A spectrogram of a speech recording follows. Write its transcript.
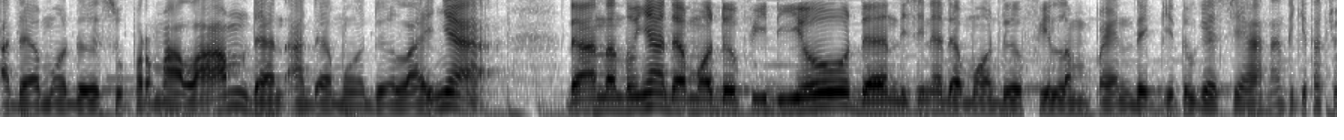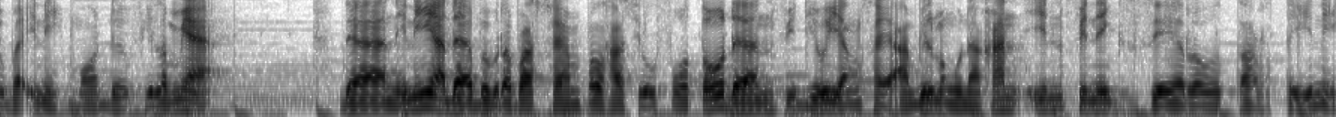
ada mode super malam dan ada mode lainnya dan tentunya ada mode video dan di sini ada mode film pendek gitu guys ya. Nanti kita coba ini mode filmnya. Dan ini ada beberapa sampel hasil foto dan video yang saya ambil menggunakan Infinix Zero 30 ini.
